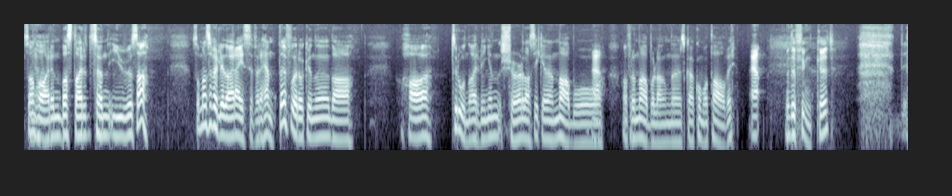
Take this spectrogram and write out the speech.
Så han Ja. har en bastard sønn i USA, som han selvfølgelig da reiser for å hente, for å kunne da ha tronarvingen sjøl, så ikke den nabo, Ja. han fra nabolandet skal komme og ta over. Ja. Men det funker. Det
